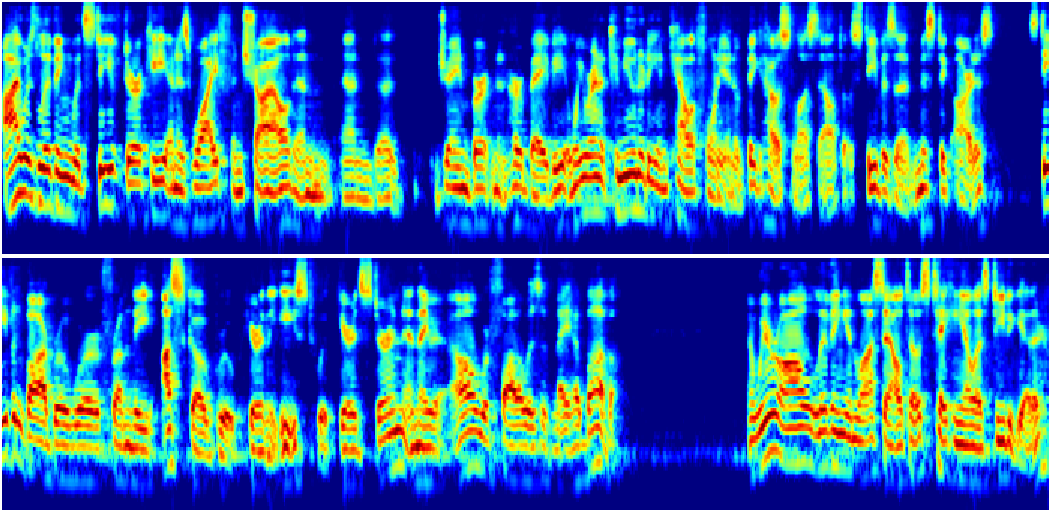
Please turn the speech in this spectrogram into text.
I was living with Steve Durkee and his wife and child and, and uh, Jane Burton and her baby. And we were in a community in California in a big house in Los Altos. Steve is a mystic artist. Steve and Barbara were from the USCO group here in the East with Gerd Stern, and they all were followers of Meher Baba. And we were all living in Los Altos taking LSD together.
